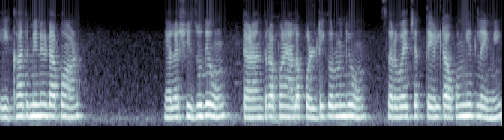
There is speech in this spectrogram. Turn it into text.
एखाद मिनिट आपण याला शिजू देऊ त्यानंतर आपण याला पलटी करून घेऊ सर्व याच्यात तेल टाकून घेतलं आहे मी.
